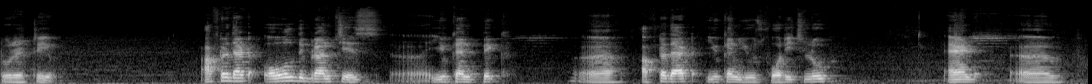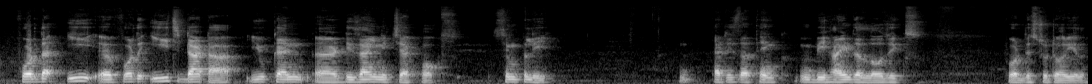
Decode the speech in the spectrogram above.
to retrieve after that all the branches uh, you can pick uh, after that you can use for each loop. And um, for the e uh, for the each data you can uh, design a checkbox simply. That is the thing behind the logics for this tutorial.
